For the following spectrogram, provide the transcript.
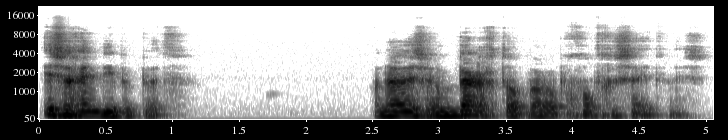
is er geen diepe put. Maar dan is er een bergtop waarop God gezeten is.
